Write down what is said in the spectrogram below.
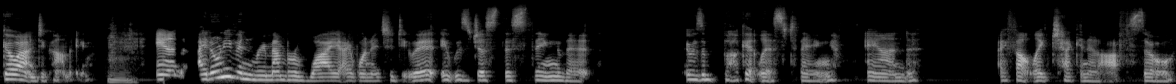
go out and do comedy. Mm. And I don't even remember why I wanted to do it. It was just this thing that it was a bucket list thing. And I felt like checking it off. So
